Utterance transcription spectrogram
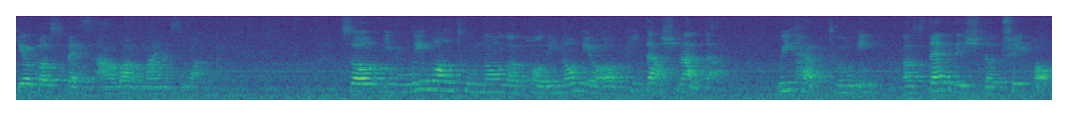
Hilbert space R1 minus 1. So if we want to know the polynomial of p dash lambda, we have to establish the triple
